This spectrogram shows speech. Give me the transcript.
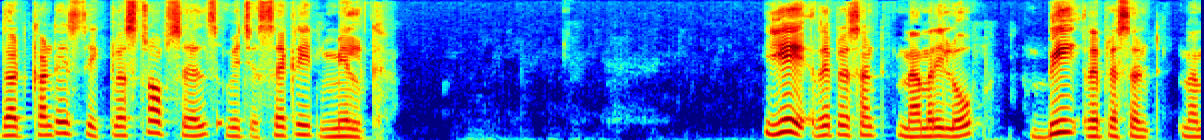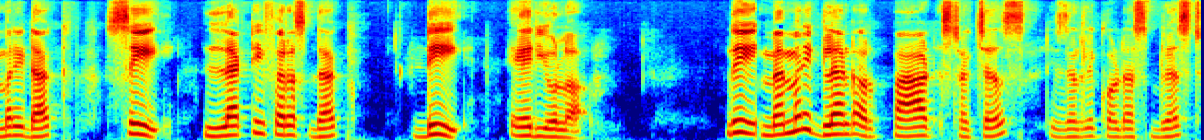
that contains the cluster of cells which secrete milk. A represent mammary lobe, B represent mammary duct, C lactiferous duct, D areola. The mammary gland are paired structures, is generally called as breast,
